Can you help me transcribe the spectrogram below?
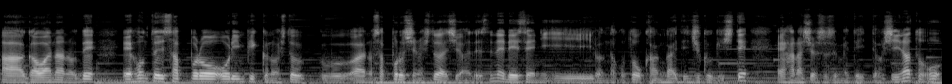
側なので、えー、本当に札幌オリンピックの人、あの札幌市の人たちはですね、冷静にいろんなことを考えて熟議して、えー、話を進めていってほしいなと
